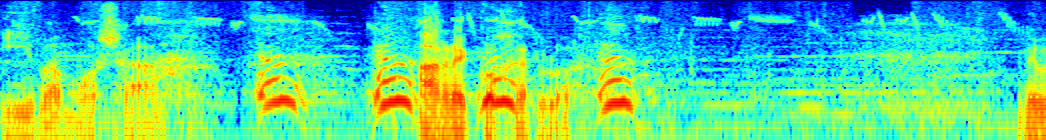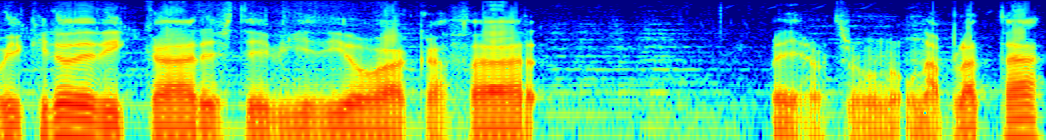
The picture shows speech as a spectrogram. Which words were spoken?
y vamos a, a recogerlos. Me voy, quiero dedicar este vídeo a cazar una plata,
